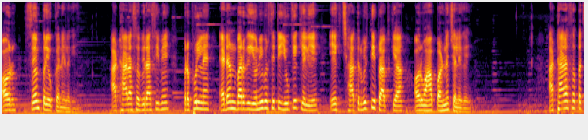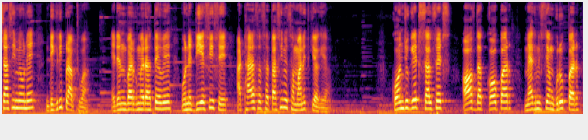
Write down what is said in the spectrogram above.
और स्वयं प्रयोग करने लगे। अठारह में प्रफुल्ल ने एडनबर्ग यूनिवर्सिटी यूके के लिए एक छात्रवृत्ति प्राप्त किया और वहाँ पढ़ने चले गए। अठारह में उन्हें डिग्री प्राप्त हुआ। एडनबर्ग में रहते हुए उन्हें डीएससी से अठारह में सम्मानित किया गया। Conjugate sulphates of the copper magnesium group पर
